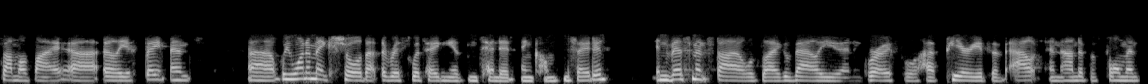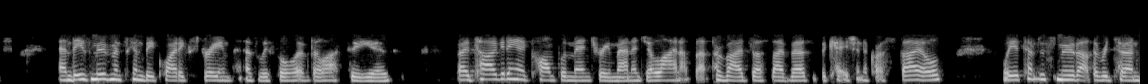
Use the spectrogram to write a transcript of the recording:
some of my uh, earlier statements, uh, we want to make sure that the risk we're taking is intended and compensated. Investment styles like value and growth will have periods of out and underperformance, and these movements can be quite extreme, as we saw over the last two years. By targeting a complementary manager lineup that provides us diversification across styles, we attempt to smooth out the return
